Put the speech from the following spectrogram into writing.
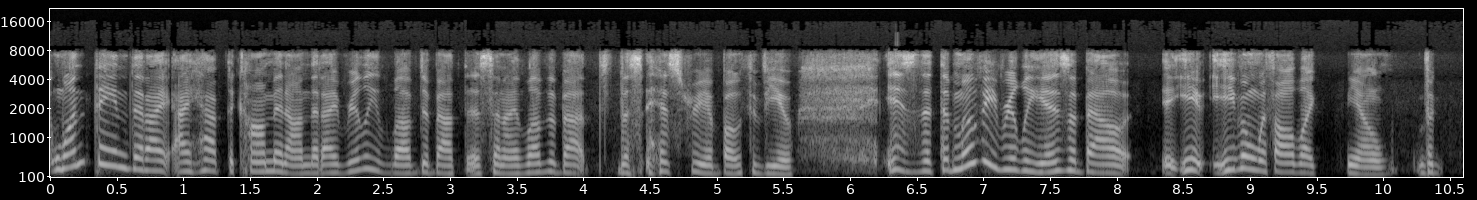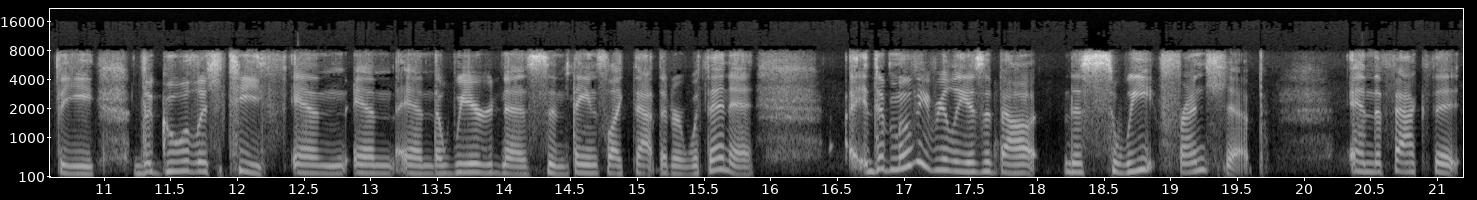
one thing that I, I, have to comment on that I really loved about this, and I love about the history of both of you, is that the movie really is about even with all like you know the the the ghoulish teeth and and and the weirdness and things like that that are within it. The movie really is about this sweet friendship and the fact that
